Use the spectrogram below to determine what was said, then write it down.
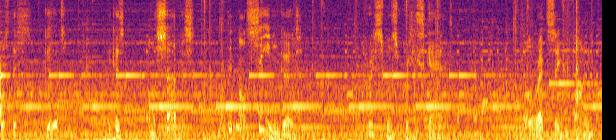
Was this good? Because on the surface, it did not seem good. Chris was pretty scared. Little Red seemed fine, to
